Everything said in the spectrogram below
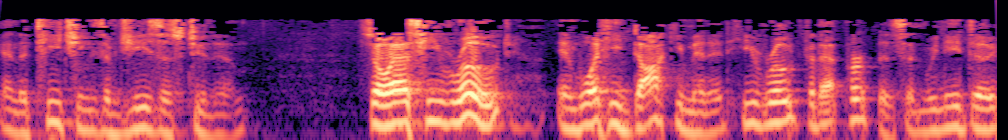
and the teachings of Jesus to them. So as he wrote and what he documented, he wrote for that purpose, and we need to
